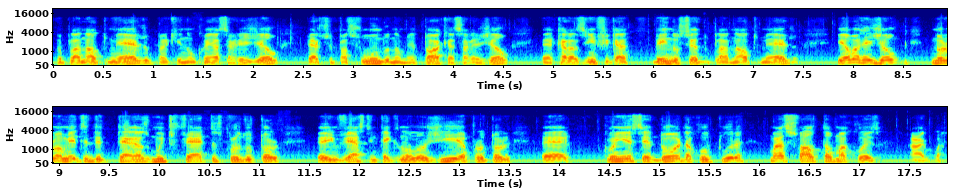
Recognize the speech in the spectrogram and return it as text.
no Planalto Médio, para quem não conhece a região, perto de Passo Fundo, não me toca essa região. É, Carazinho fica bem no centro do Planalto Médio, e é uma região normalmente de terras muito férteis, produtor é, investe em tecnologia, produtor é, conhecedor da cultura, mas falta uma coisa: água.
